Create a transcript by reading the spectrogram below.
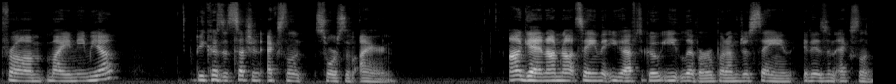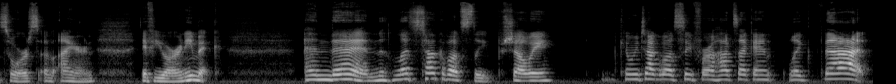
from my anemia because it's such an excellent source of iron. Again, I'm not saying that you have to go eat liver, but I'm just saying it is an excellent source of iron if you are anemic. And then let's talk about sleep, shall we? Can we talk about sleep for a hot second? Like that,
